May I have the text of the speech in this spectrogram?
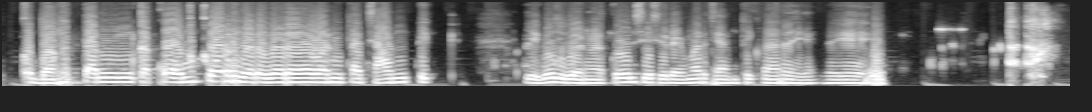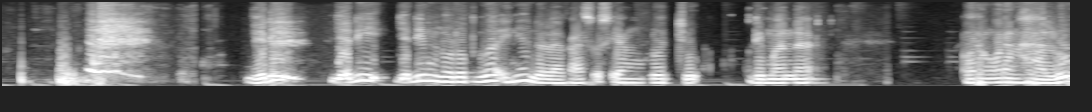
kebangetan ke kompor gara-gara wanita cantik. Ya gue juga ngakuin si Remar cantik parah ya. Eh. jadi jadi jadi menurut gua ini adalah kasus yang lucu di mana orang-orang halu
